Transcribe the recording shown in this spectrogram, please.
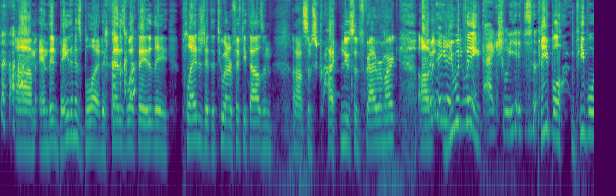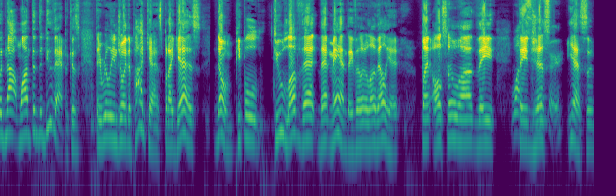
um, and then bathe in his blood. That is what they they pledged at the two hundred fifty thousand uh, subscribe new subscriber mark. Um, What are they gonna you would do when it think actually hits. people people would not want them to do that because they really enjoy the podcast. But I guess no, people do love that that man. They love Elliott, but also uh, they Wants they just murder. yes, uh,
